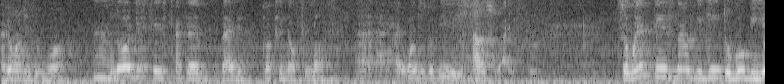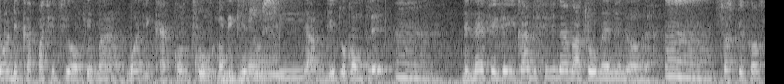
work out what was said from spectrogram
I don't want you to work." Hmm. You know, these things started by the talking of love. I, I want you to be a housewife. So when things now begin to go beyond the capacity of a man, what he can control, you begin to see and begin to complain. Hmm. The next thing say you can't be sitting down at home any longer. Hmm. Just because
